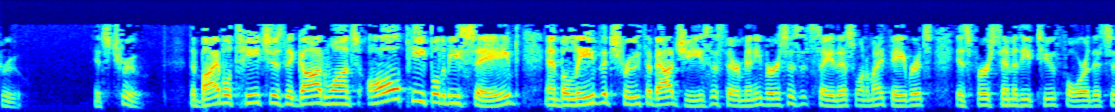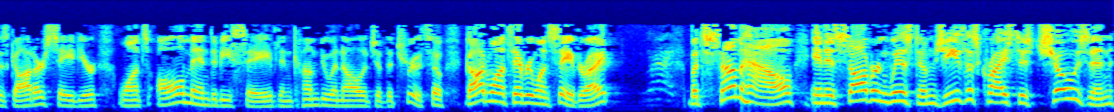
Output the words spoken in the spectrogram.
true. It's true. The Bible teaches that God wants all people to be saved and believe the truth about Jesus. There are many verses that say this. One of my favorites is 1 Timothy 2 4 that says, God our Savior wants all men to be saved and come to a knowledge of the truth. So God wants everyone saved, right? But somehow, in His sovereign wisdom, Jesus Christ has chosen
